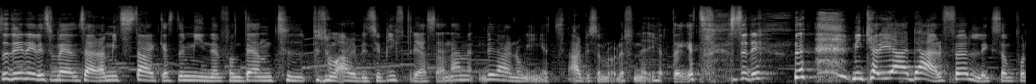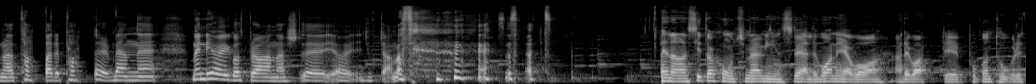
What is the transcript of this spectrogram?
Så det är liksom en, så här, mitt starkaste minne från den typen av arbetsuppgifter. Är jag säger, nej, men det där är nog inget arbetsområde för mig helt enkelt. Så det, min karriär där föll liksom på några tappade papper. Men, eh, men det har ju gått bra annars. Eh, jag har gjort annat. En annan situation som jag minns väl, det var när jag var, hade varit eh, på kontoret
